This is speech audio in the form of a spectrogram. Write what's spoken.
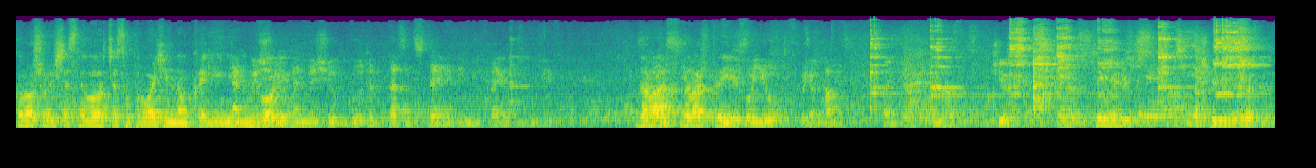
хорошого і щасливого часопроводження на Україні and wish, you, and wish you good and pleasant stay in Ukraine and in Lviv. За вас, за ваш приїзд. For you, for your coming. Cheers. Cheers. Cheers.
